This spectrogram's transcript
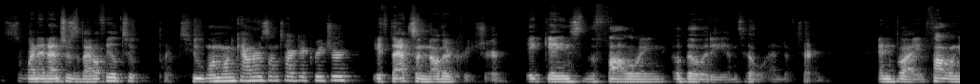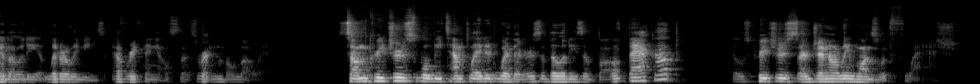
So when it enters the battlefield, to put two 1 1 counters on target creature. If that's another creature, it gains the following ability until end of turn. And by following ability, it literally means everything else that's written below it. Some creatures will be templated where there is abilities above backup. Those creatures are generally ones with flash,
